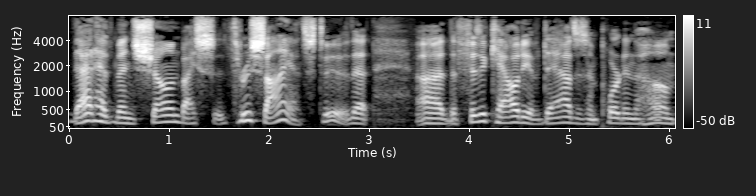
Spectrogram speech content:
That has been shown by through science too that uh, the physicality of dads is important in the home.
